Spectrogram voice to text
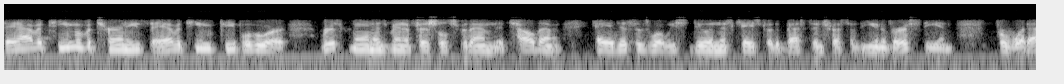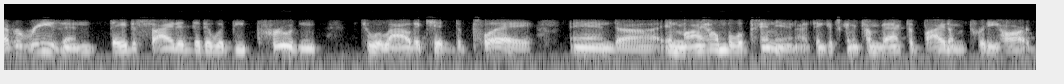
They have a team of attorneys. They have a team of people who are risk management officials for them that tell them, "Hey, this is what we should do in this case for the best interest of the university." And for whatever reason, they decided that it would be prudent to allow the kid to play. And uh, in my humble opinion, I think it's going to come back to bite them pretty hard.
